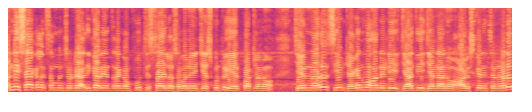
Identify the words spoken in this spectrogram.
అన్ని శాఖలకు సంబంధించిన అధికార యంత్రాంగం పూర్తి స్థాయిలో సమన్వయం చేసుకుంటూ ఏర్పాట్లను చేయనున్నారు. సీఎం జగన్మోహన్ రెడ్డి జాతీయ జెండాను ఆవిష్కరించనున్నారు.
